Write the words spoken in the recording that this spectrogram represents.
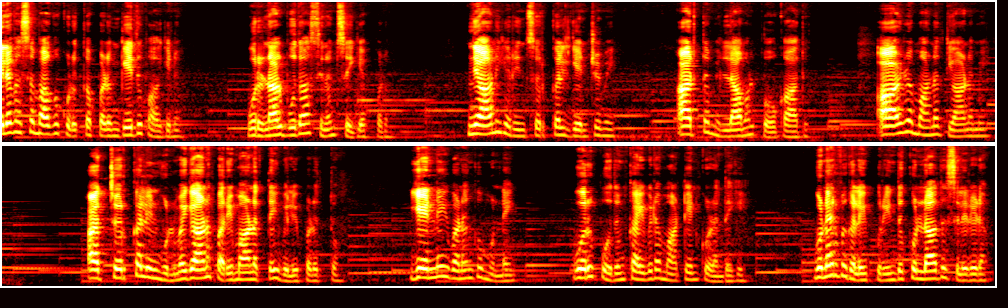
இலவசமாக கொடுக்கப்படும் எதுவாகினும் ஒரு நாள் உதாசீனம் செய்யப்படும். ஞானியரின் சொற்கள் என்றுமே அர்த்தமில்லாமல் போகாது. ஆழமான தியானமே அச்சொற்களின் உண்மையான பரிமாணத்தை வெளிப்படுத்தும். என்னை வணங்கும் உன்னை ஒருபோதும் கைவிட மாட்டேன் குழந்தையே. உணர்வுகளை புரிந்து கொள்ளாத சிலரிடம்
